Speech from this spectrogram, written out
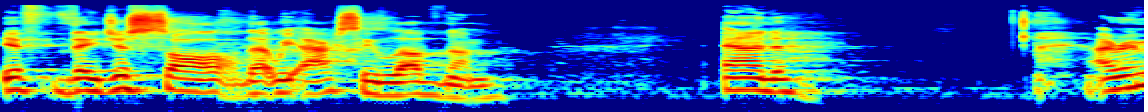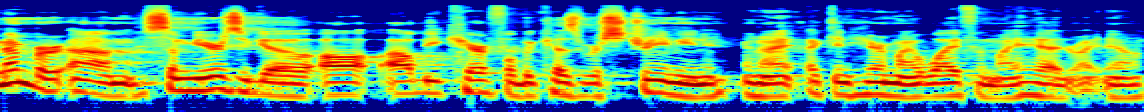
if they just saw that we actually love them and I remember um, some years ago, I'll, I'll, be careful because we're streaming, and I, I can hear my wife in my head right now.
